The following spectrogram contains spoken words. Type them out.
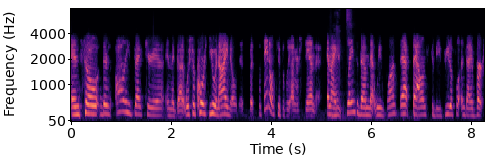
And so there's all these bacteria in the gut which of course you and i know this but but they don't typically understand this. And right. i explain to them that we want that balance to be beautiful and diverse.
